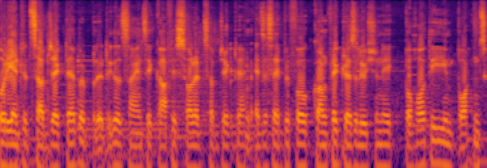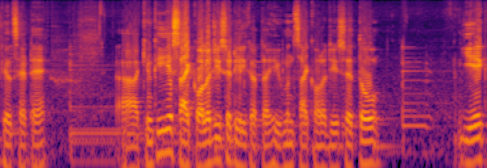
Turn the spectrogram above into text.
ओरिएंटेड सब्जेक्ट है पर पॉलिटिकल साइंस एक काफ़ी सॉलिड सब्जेक्ट है। As a said before conflict resolution एक बहुत ही इंपॉर्टेंट स्किल सेट है। uh, क्योंकि ये साइकोलॉजी से डील करता है ह्यूमन साइकोलॉजी से तो ये एक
